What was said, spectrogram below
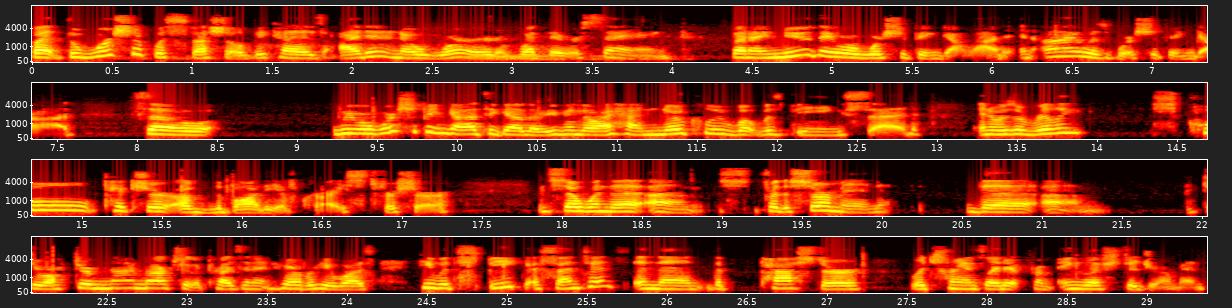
But the worship was special because I didn't know a word of what they were saying, but I knew they were worshiping God and I was worshiping God. So we were worshiping God together, even though I had no clue what was being said. And it was a really cool picture of the body of Christ for sure. And so when the um for the sermon, the um director of Nine Marks or the president, whoever he was, he would speak a sentence and then the pastor would translate it from English to German.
